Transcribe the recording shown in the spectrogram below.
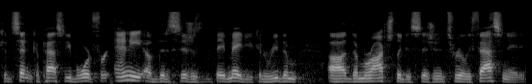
Consent and Capacity Board for any of the decisions that they've made. You can read them, uh, the Maraachli decision. It's really fascinating.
